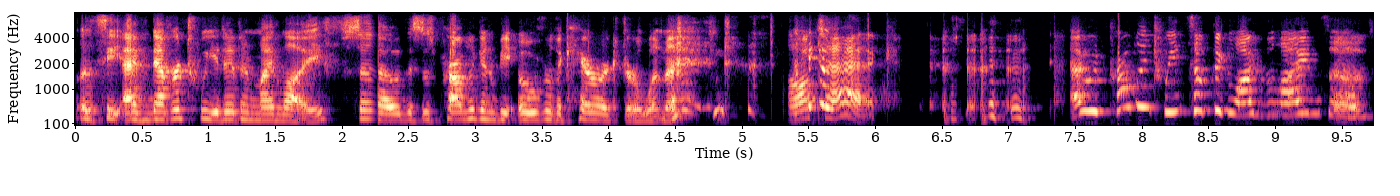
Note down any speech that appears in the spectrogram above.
let's see. I've never tweeted in my life, so this is probably going to be over the character limit. I'll check. I would probably tweet something along the lines of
